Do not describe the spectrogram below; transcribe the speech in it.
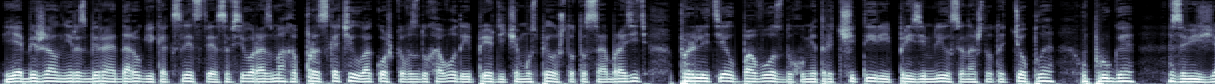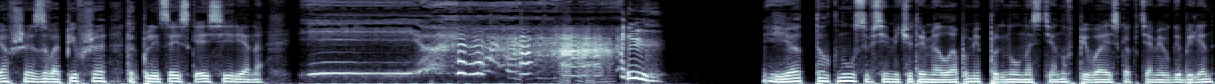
Я бежал, не разбирая дороги, как следствие со всего размаха, проскочил в окошко воздуховода и прежде чем успел что-то сообразить, пролетел по воздуху метра четыре и приземлился на что-то теплое, упругое, завизжавшее, завопившее, как полицейская сирена. Я оттолкнулся всеми четырьмя лапами, прыгнул на стену, впиваясь когтями в гобелен,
